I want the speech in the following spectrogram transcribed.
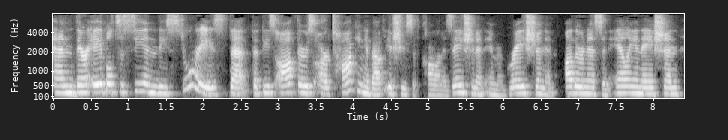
and they're able to see in these stories that, that these authors are talking about issues of colonization and immigration and otherness and alienation.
